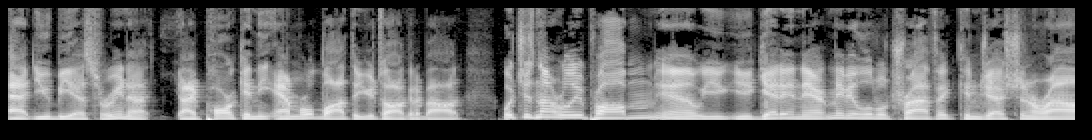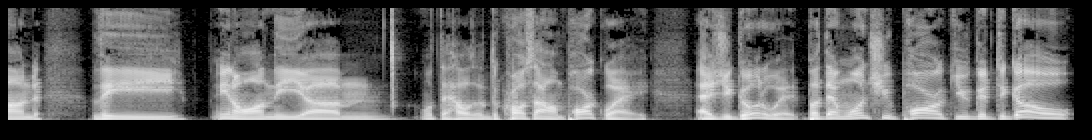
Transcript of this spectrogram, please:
at UBS Arena, I park in the Emerald lot that you're talking about, which is not really a problem. You know, you, you get in there, maybe a little traffic congestion around the, you know, on the, um, what the hell, is it? the Cross Island Parkway as you go to it. But then once you park, you're good to go,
